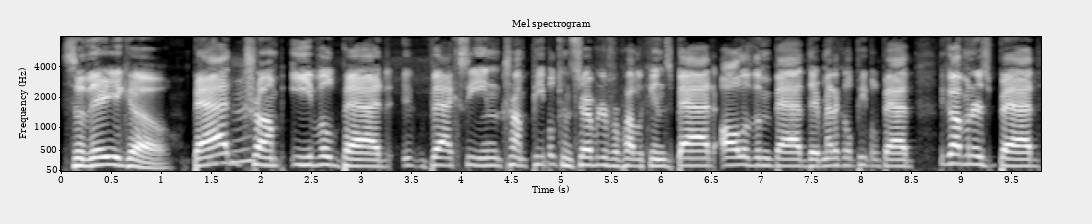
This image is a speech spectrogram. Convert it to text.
So there you go. Bad Trump, evil, bad uh, vaccine, Trump people, conservative Republicans, bad, all of them bad, their medical people bad, the governor's bad,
